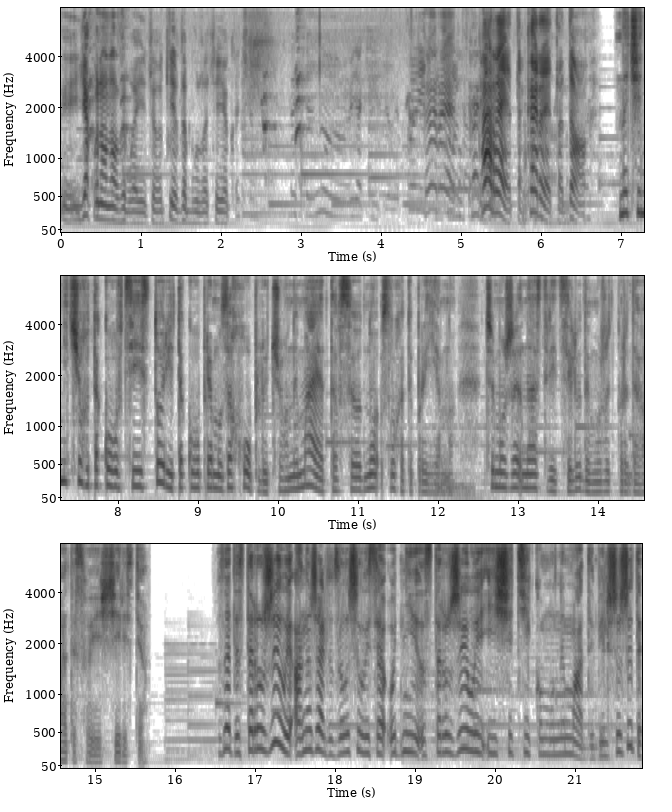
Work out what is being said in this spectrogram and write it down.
е, як вона називається? От я забула це як. Карета, карета. Да. Наче нічого такого в цій історії, такого прямо захоплюючого немає, та все одно слухати приємно. Чи може настрій ці люди можуть передавати своєю щирістю? Знаєте, старожили, а на жаль, тут залишилися одні старожили і ще ті, кому нема де більше жити.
